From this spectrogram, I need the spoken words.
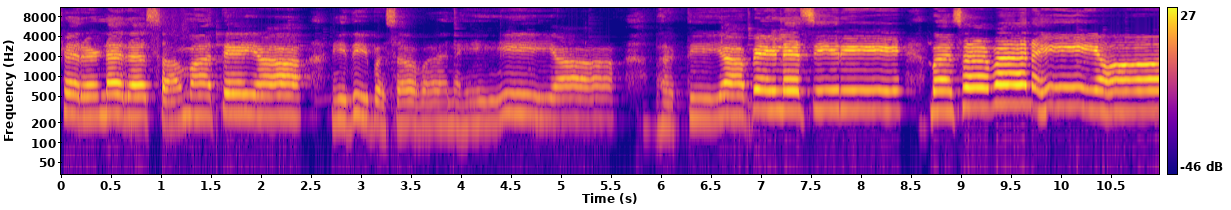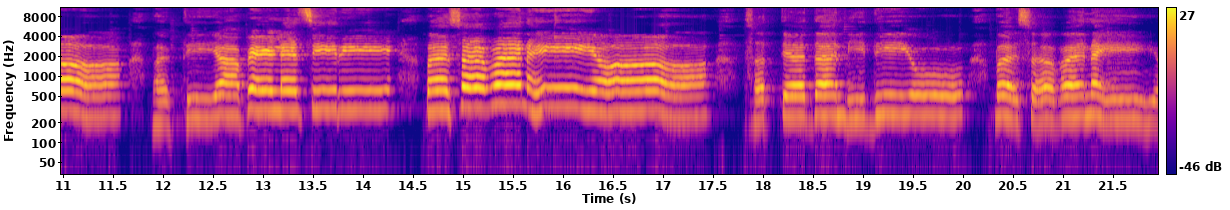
ಶರಣರ ಸಮತೆಯ ನಿಧಿ, ಬಸವನಯ್ಯ. ಭಕ್ತಿಯ ಬೆಳೆಸಿರಿ ಬಸವನಯ್ಯ. ಭಕ್ತಿಯ ಬೆಳೆಸಿರಿ ಬಸವನಯ್ಯ ಸತ್ಯದ ನಿಧಿಯು ಬಸವನಯ್ಯ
